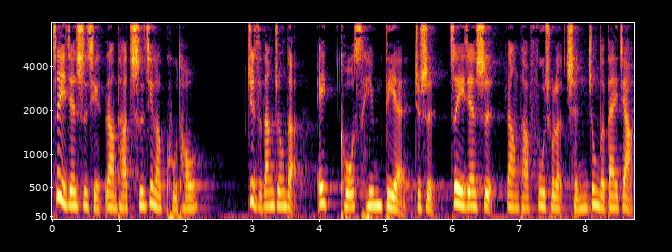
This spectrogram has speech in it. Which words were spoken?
这一件事情让他吃尽了苦头。句子当中的 it cost him dear 就是这一件事让他付出了沉重的代价。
